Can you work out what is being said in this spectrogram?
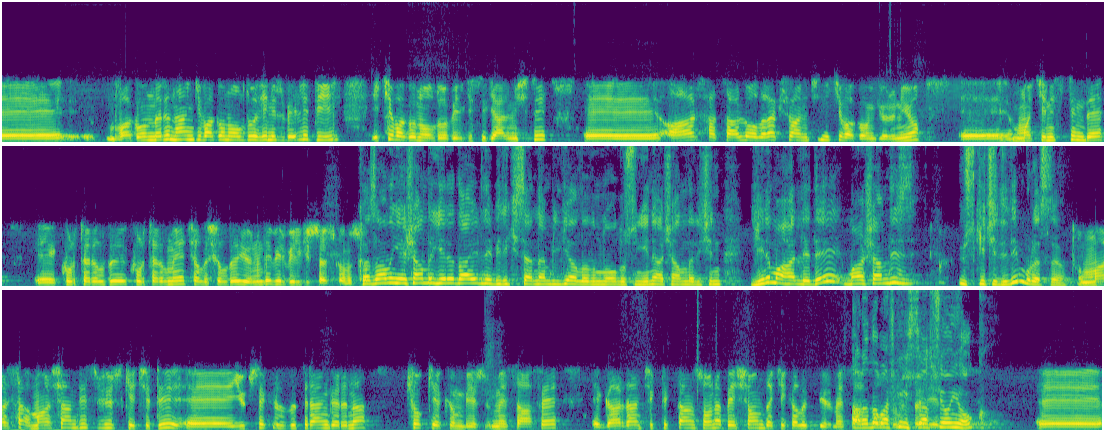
vagonların hangi vagon olduğu henüz belli değil. İki vagon olduğu bilgisi gelmişti. E, ağır hasarlı olarak şu an için iki vagon görünüyor. E, makinistin de e, kurtarıldığı, kurtarılmaya çalışıldığı yönünde bir bilgi söz konusu. Kazanın yaşandığı yere dair de bir iki senden bilgi alalım ne olursun yeni açanlar için. Yeni mahallede Marşandiz üst geçidi değil mi burası? Marsa, Marşandis üst geçidi e, yüksek hızlı tren garına çok yakın bir mesafe. E, gardan çıktıktan sonra 5-10 dakikalık bir mesafe Arada başka istasyon yok. E,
